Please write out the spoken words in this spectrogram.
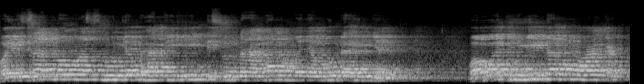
wa yusannu mashu jabhatihi disunnahkan menyapu dahinya wa wajhihi dan muhajir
